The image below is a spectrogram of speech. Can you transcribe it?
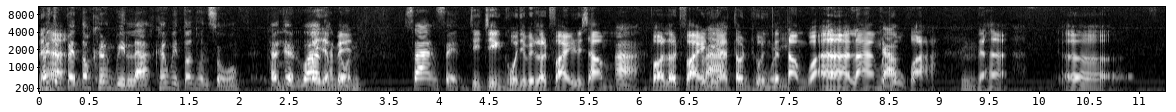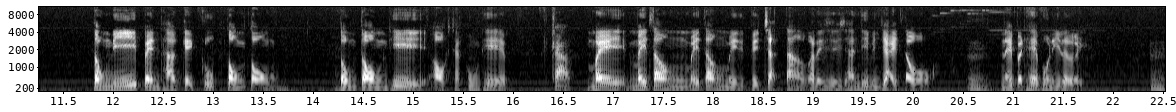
นะฮะไม่จำเป็นต้องเครื่องบินแล้ว เครื่องบินต้นทุนสูง ถ้าเกิดว่าไม่ถจำเป็นนน สร้างเสร็จ จริงๆควรจะเป็นรถไฟด้วยซ้อ่าำเพราะรถไฟเนี่ยรางต้นทุนมันต่ำกว่าอ่ารางมันครับ ถูกกว่าอืม นะฮะเอ่อตรงนี้เป็น target group ตรงๆ ตรงๆที่ออกจากกรุงเทพครับ ไม่ไม่ต้องไม่ต้องไปไปจัดตั้ง organization ที่เป็นใหญ่โตอืม ในประเทศพวกนี้เลย อืม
